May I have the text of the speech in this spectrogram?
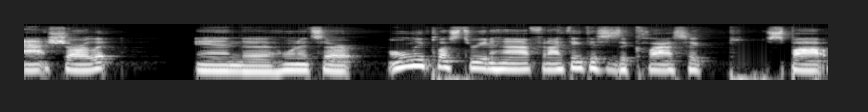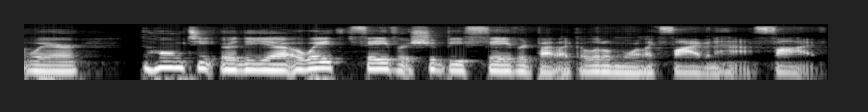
at Charlotte, and the Hornets are only plus three and a half. And I think this is a classic spot where the home team or the uh, away favorite should be favored by like a little more, like five and a half, five.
